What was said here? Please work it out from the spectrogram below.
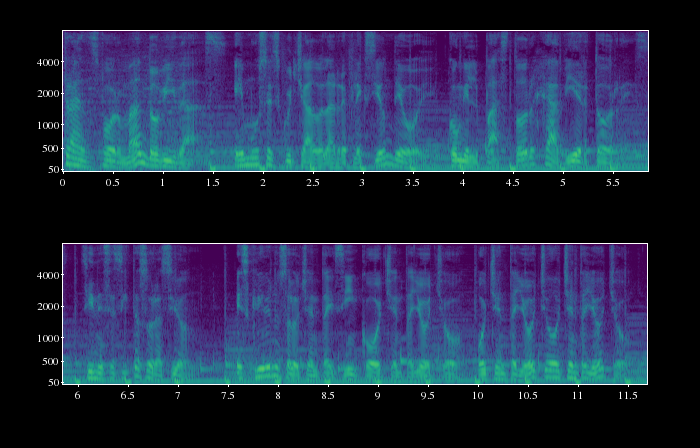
transformando vidas. Hemos escuchado la reflexión de hoy con el pastor Javier Torres. Si necesitas oración, escríbenos al 8588 8888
